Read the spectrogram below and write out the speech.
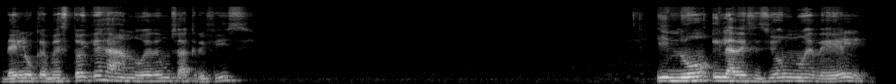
De lo que me estoy quejando es de un sacrificio. y no, y la decisión no es de él.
